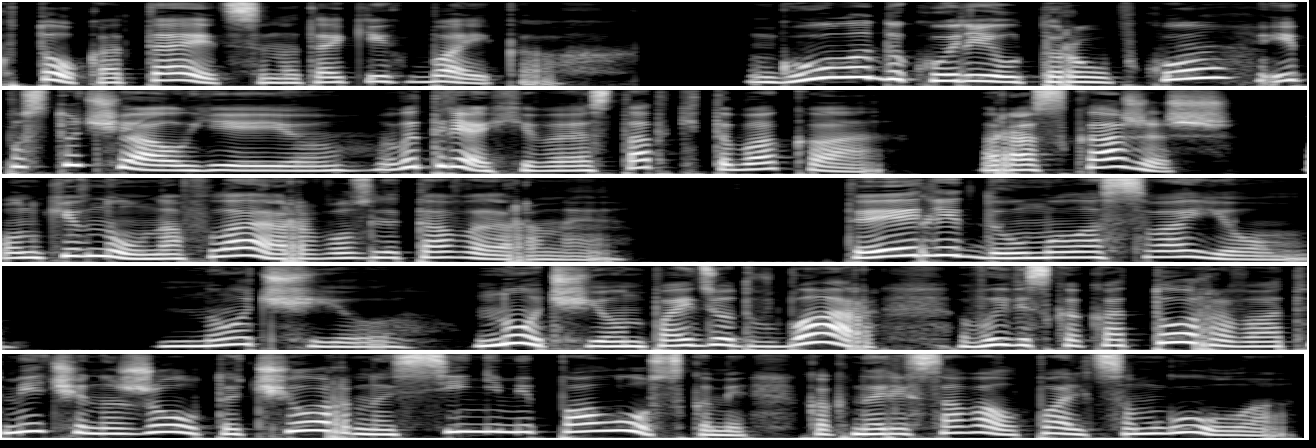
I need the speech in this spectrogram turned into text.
кто катается на таких байках. Гула докурил трубку и постучал ею, вытряхивая остатки табака. «Расскажешь?» Он кивнул на флаер возле таверны. Терри думал о своем. Ночью Ночью он пойдет в бар, вывеска которого отмечена желто-черно синими полосками, как нарисовал пальцем Гула.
